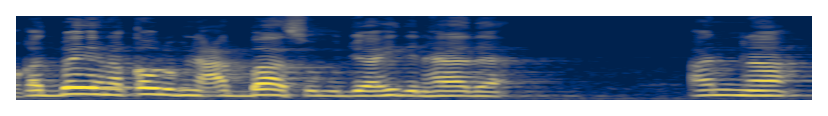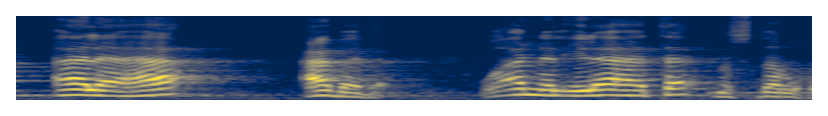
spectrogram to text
faqad bayana qowl ibni cabaas wamujaahidin hada ana alaha cabada wa ana alilahata masdaruh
